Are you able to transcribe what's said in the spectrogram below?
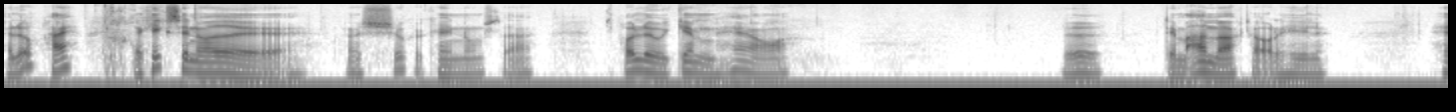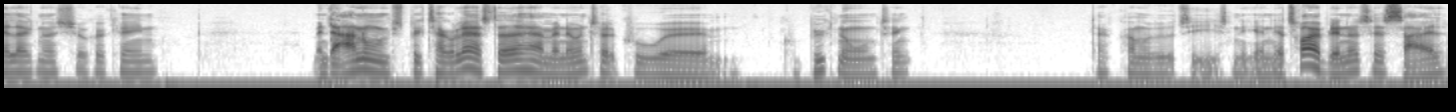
hallo? Hej? Jeg kan ikke se noget, øh, noget sugarcane nogen steder. Så prøv at løbe igennem herover. Øh. Det er meget mørkt over det hele. Heller ikke noget sugarcane. Men der er nogle spektakulære steder her, man eventuelt kunne, øh, kunne bygge nogle ting. Der kommer vi ud til isen igen. Jeg tror, jeg bliver nødt til at sejle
